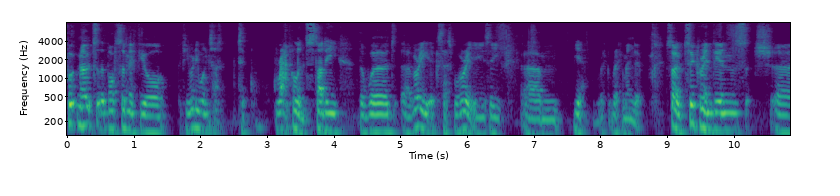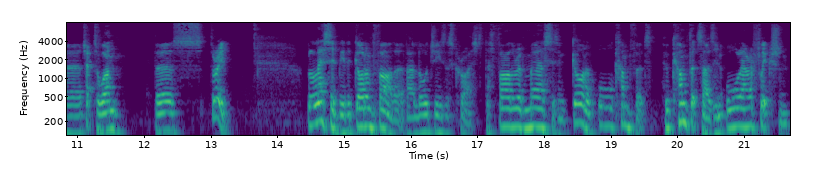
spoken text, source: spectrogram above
footnotes at the bottom if you're if you really want to, to grapple and study the word. Uh, very accessible, very easy. Um, yeah, re- recommend it. So, 2 Corinthians ch- uh, chapter 1, verse 3. Blessed be the God and Father of our Lord Jesus Christ, the Father of mercies and God of all comfort, who comforts us in all our affliction,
